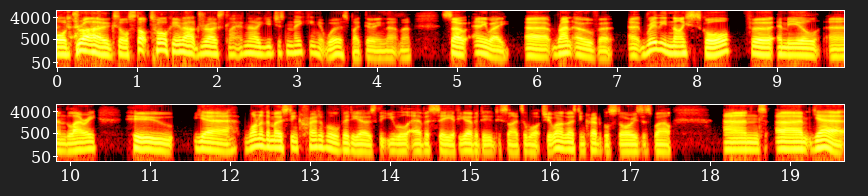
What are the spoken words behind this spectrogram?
or drugs or stop talking about drugs. Like no you're just making it worse by doing that man. So anyway uh ran over. A really nice score for emil and larry who yeah one of the most incredible videos that you will ever see if you ever do decide to watch it. One of the most incredible stories as well and um, yeah,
